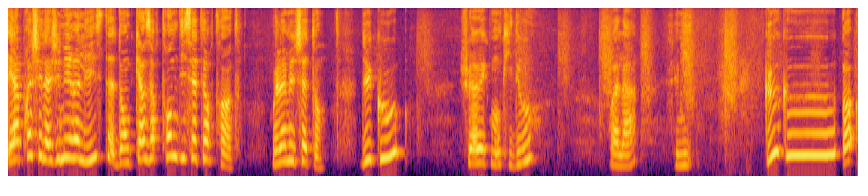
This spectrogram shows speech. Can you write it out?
et après chez la généraliste, donc 15h30, 17h30. Voilà mes chatons. Du coup, je suis avec mon kidou. Voilà, j'ai mis... Coucou Oh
